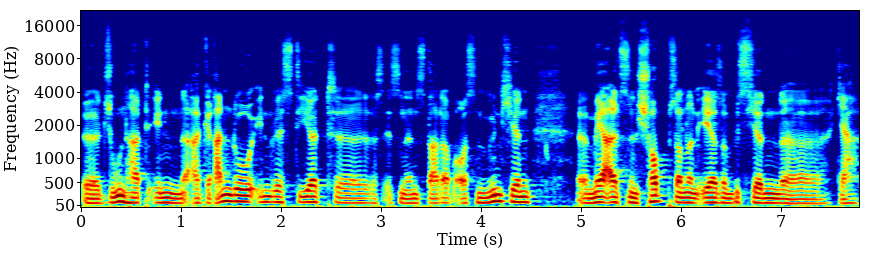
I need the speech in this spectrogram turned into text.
Äh, June hat in Agrando investiert. Äh, das ist ein Startup aus München. Äh, mehr als ein Shop, sondern eher so ein bisschen äh, ja,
